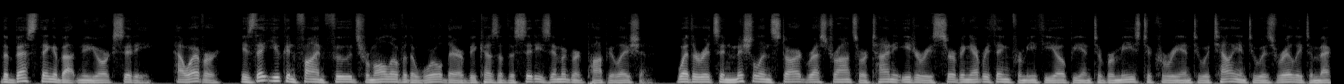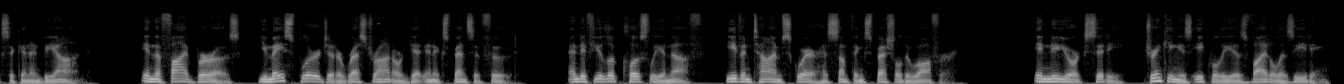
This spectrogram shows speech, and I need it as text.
The best thing about New York City, however, is that you can find foods from all over the world there because of the city's immigrant population, whether it's in Michelin starred restaurants or tiny eateries serving everything from Ethiopian to Burmese to Korean to Italian to Israeli to Mexican and beyond. In the five boroughs, you may splurge at a restaurant or get inexpensive food. And if you look closely enough, even Times Square has something special to offer. In New York City, drinking is equally as vital as eating,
